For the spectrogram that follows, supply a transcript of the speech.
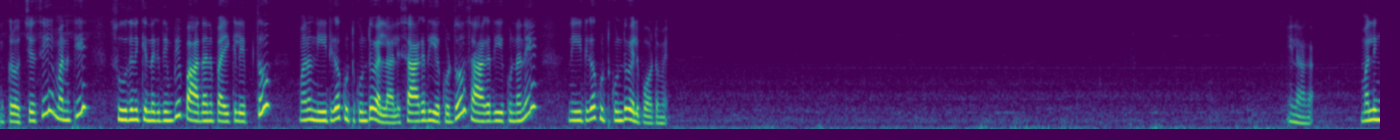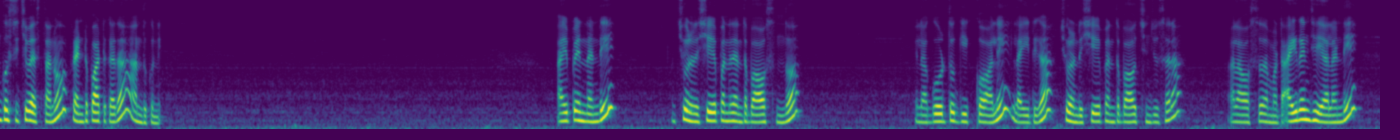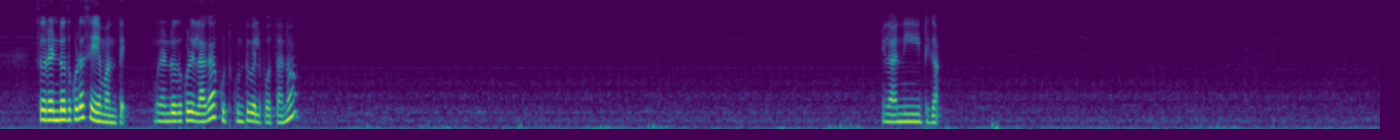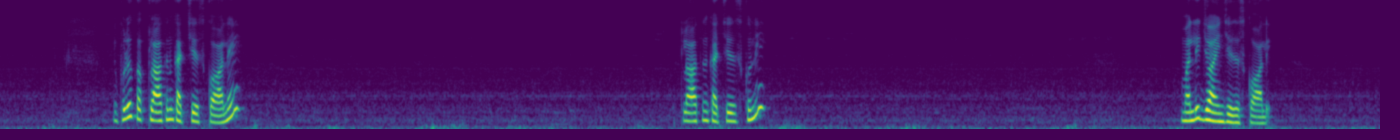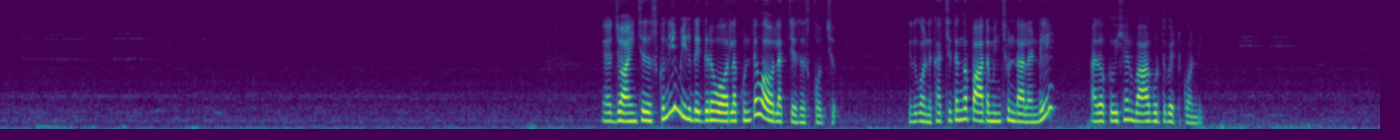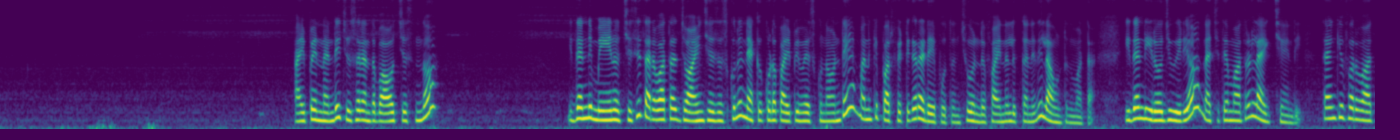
ఇక్కడ వచ్చేసి మనకి సూదిని కిందకి దింపి పాదాన్ని పైకి లేపుతూ మనం నీట్గా కుట్టుకుంటూ వెళ్ళాలి. సాగదీయకూడదు సాగదీయకుండానే నీట్గా కుట్టుకుంటూ వెళ్ళిపోవటమే. ఇలాగా. మళ్ళీ ఇంకో స్టిచ్ వేస్తాను ఫ్రంట్ పార్ట్ కదా అందుకుని. అయిపోయిందండి. చూడండి షేప్ అనేది ఎంత బాగా వస్తుందో. ఇలా గోడుతో గీక్కోవాలి లైట్గా. చూడండి షేప్ ఎంత బాగా వచ్చింది చూసారా? అలా వస్తుంది అన్నమాట ఐరన్ చేయాలండి. సో రెండోది కూడా సేమ్ అంతే. రెండోది కూడా ఇలాగా కుట్టుకుంటూ వెళ్ళిపోతాను. ఇలా నీట్గా. ఇప్పుడు ఒక క్లాత్ని కట్ చేసుకోవాలి. క్లాత్ని కట్ చేసుకుని మళ్ళీ జాయిన్ చేసేసుకోవాలి. జాయిన్ చేసుకుని మీకు దగ్గర ఓవర్లక్ ఉంటే ఓవర్లక్ చేసేసుకోవచ్చు. ఇదిగోండి ఖచ్చితంగా పాత మించి ఉండాలండి. అదొక విషయాన్ని బాగా గుర్తుపెట్టుకోండి. అయిపోయిందండి చూసారు ఎంత బాగా వచ్చేసిందో? ఇదండి మెయిన్ వచ్చేసి తర్వాత జాయిన్ చేసేసుకుని నెక్ కూడా పైపింగ్ వేసుకున్నామంటే మనకి పర్ఫెక్ట్గా రెడీ అయిపోతుంది. చూడండి ఫైనల్ లుక్ అనేది ఇలా ఉంటుందన్నమాట. ఇదండి ఈరోజు వీడియో. నచ్చితే మాత్రం లైక్ చేయండి. Thank you for watching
